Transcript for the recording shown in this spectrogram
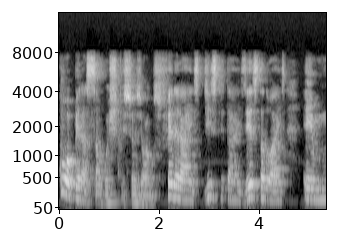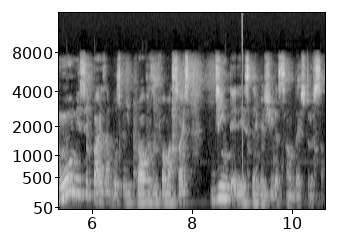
Cooperação com instituições e órgãos federais, distritais, estaduais e municipais na busca de provas e informações de interesse da investigação da instrução.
